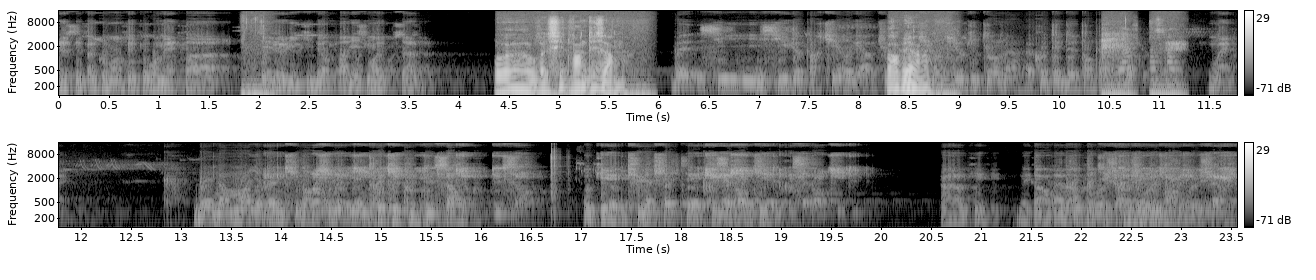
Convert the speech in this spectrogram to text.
je sais pas comment on fait pour remettre tu sais, le liquide de refroidissement et tout ça. là. Ouais, on va essayer de vendre des armes. Vois bien, hein. petit ventilo qui tourne là, à côté de température. Ouais. Bah, normalement, il n'y a pas un petit ventilo, il y a un truc qui coûte 200. Ok. Tu l'achètes et après ça ventile. Ah, ok. D'accord. Ouais, bah, Recharger, de recharge.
